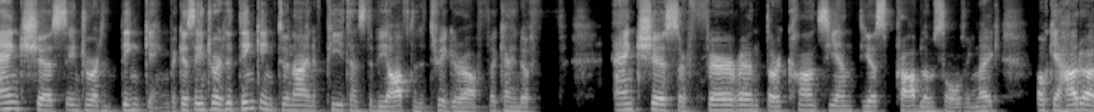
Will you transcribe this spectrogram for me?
anxious introverted thinking because introverted thinking to an INFP tends to be often the trigger of a kind of anxious or fervent or conscientious problem solving like okay how do i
